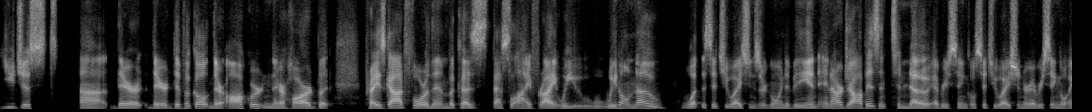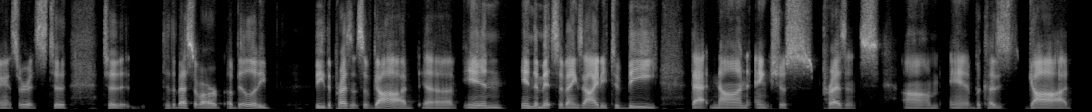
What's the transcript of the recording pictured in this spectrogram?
you just uh they're they're difficult and they're awkward and they're hard but praise god for them because that's life right? We we don't know what the situations are going to be and, and our job isn't to know every single situation or every single answer. It's to to to the best of our ability be the presence of god uh, in in the midst of anxiety to be that non-anxious presence um, and because god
